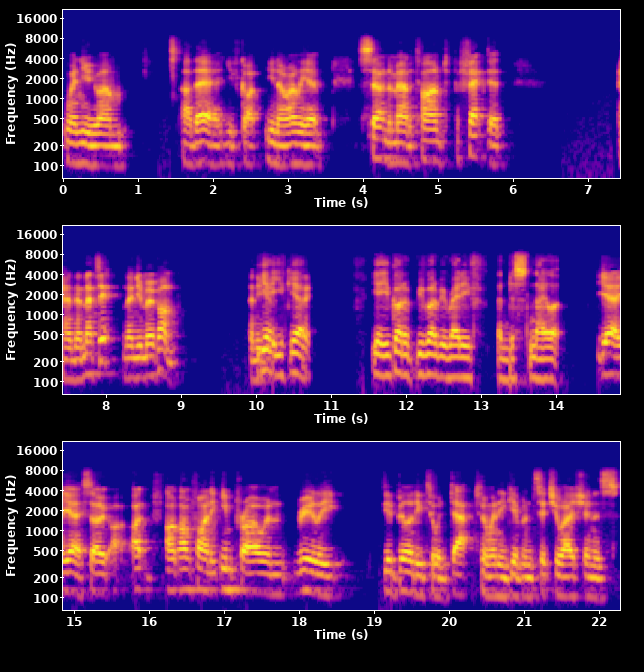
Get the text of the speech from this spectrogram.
when you, um, are there, you've got, you know, only a certain amount of time to perfect it. And then that's it. And then you move on. And you Yeah, just- you, yeah, yeah. You've got to you've got to be ready f- and just nail it. Yeah, yeah. So I, I, I'm finding improv and really the ability to adapt to any given situation is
